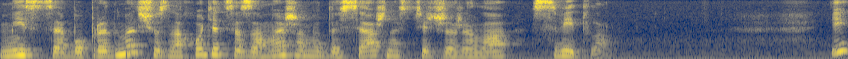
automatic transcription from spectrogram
Місце або предмет, що знаходяться за межами досяжності джерела світла. І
